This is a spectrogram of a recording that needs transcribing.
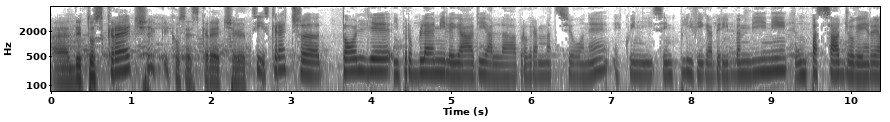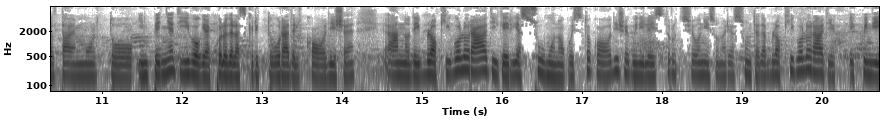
eh, detto Scratch, che cos'è Scratch? Sì, Scratch toglie i problemi legati alla programmazione e quindi semplifica per i bambini un passaggio che in realtà è molto impegnativo, che è quello della scrittura del codice. Hanno dei blocchi colorati che riassumono questo codice, quindi le istruzioni sono riassunte da blocchi colorati e, quindi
